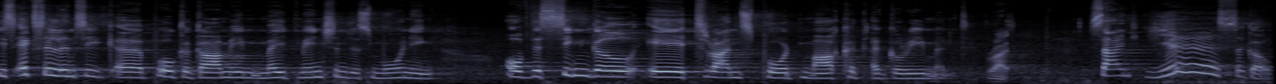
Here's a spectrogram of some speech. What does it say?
His Excellency uh, Paul Kagame made mention this morning of the single air transport market agreement. Right. Signed years ago.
